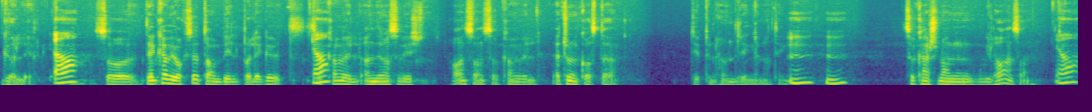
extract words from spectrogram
gullig. Ja. Så den kan vi också ta en bild på och lägga ut. Så Ja. kan väl, om det är någon som vill ha en sån så kan vi väl, jag tror den kostar typ en hundring eller någonting. Mm. Mm. Så kanske någon vill ha en sån. Ja.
